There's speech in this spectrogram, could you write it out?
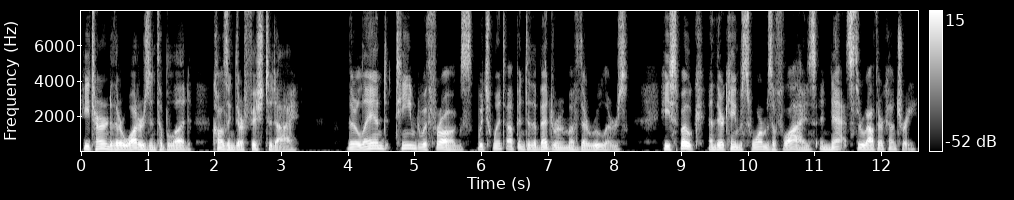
He turned their waters into blood, causing their fish to die. Their land teemed with frogs, which went up into the bedroom of their rulers. He spoke, and there came swarms of flies and gnats throughout their country.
